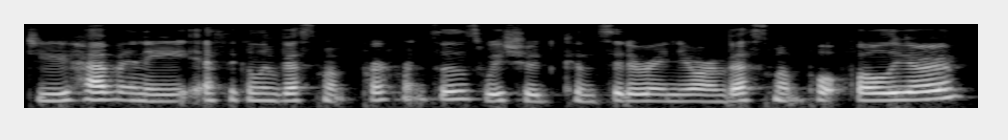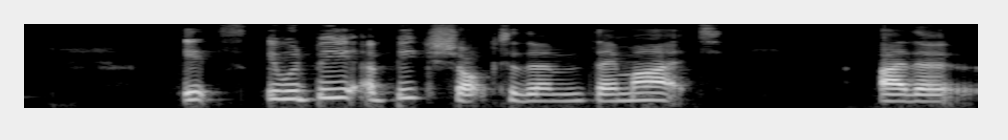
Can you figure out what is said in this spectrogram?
do you have any ethical investment preferences we should consider in your investment portfolio?" It's it would be a big shock to them. They might either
